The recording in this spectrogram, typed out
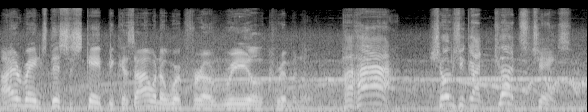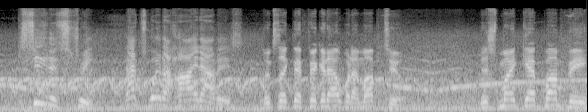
I arranged this escape because I want to work for a real criminal. Ha-ha! Shows you got guts, Chase. Cedar Street. That's where the hideout is. Looks like they figured out what I'm up to. This might get bumpy.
